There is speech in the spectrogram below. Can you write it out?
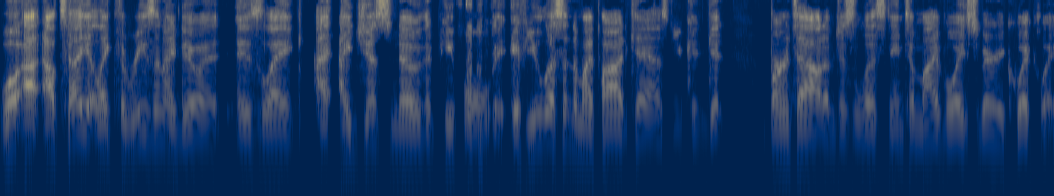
well I, i'll tell you like the reason i do it is like I, I just know that people if you listen to my podcast you can get burnt out of just listening to my voice very quickly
